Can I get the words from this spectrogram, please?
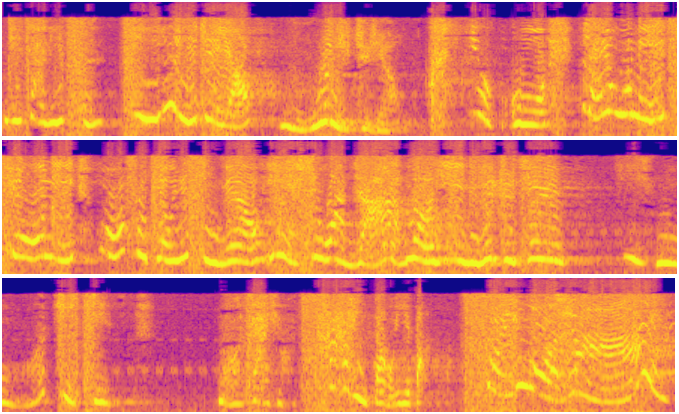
你家里此几里之遥？五里之遥。哎呦，来无你去无你，我父久于醒了，也是枉然。那一里之间，一魔之间，我家有菜刀一把。随我来。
